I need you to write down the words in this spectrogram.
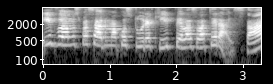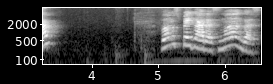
E vamos passar uma costura aqui pelas laterais, tá? Vamos pegar as mangas,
